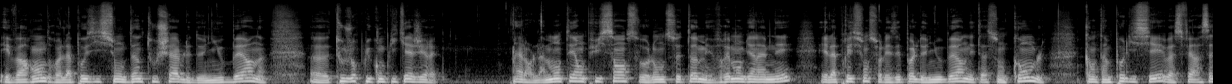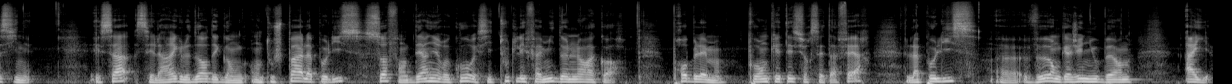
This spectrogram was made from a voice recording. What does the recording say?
et va rendre la position d'intouchable de Newburn euh, toujours plus compliquée à gérer. Alors la montée en puissance au long de ce tome est vraiment bien amenée et la pression sur les épaules de Newburn est à son comble quand un policier va se faire assassiner. Et ça, c'est la règle d'or des gangs. On ne touche pas à la police, sauf en dernier recours et si toutes les familles donnent leur accord. Problème, pour enquêter sur cette affaire, la police euh, veut engager Newburn. Aïe,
